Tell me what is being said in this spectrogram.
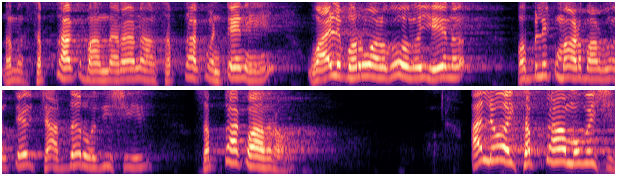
ನಮಗೆ ಸಪ್ತಾಕ್ ಬಂದಾರ, ನಾ ಸಪ್ತಾಕ್ ಹೊಂಟೇನಿ ವಾಳಿ ಬರುವೊಳಗೂ ಏನು ಪಬ್ಲಿಕ್ ಮಾಡಬಾರ್ದು ಅಂತೇಳಿ ಚಾದರ್ ಒದಿಸಿ ಸಪ್ತಾಹಕ್ಕೆ ಹೋದ್ರು ಅಲ್ಲಿ ಹೋಗಿ ಸಪ್ತಾಹ ಮುಗಿಸಿ,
